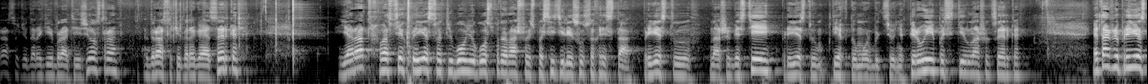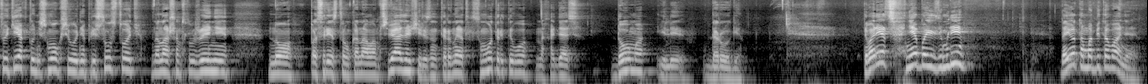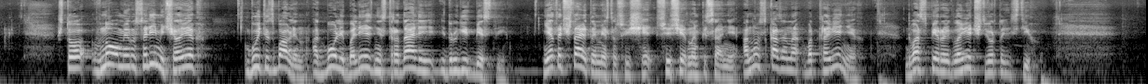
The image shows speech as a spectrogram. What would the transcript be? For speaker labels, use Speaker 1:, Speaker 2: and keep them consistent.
Speaker 1: Здравствуйте, дорогие братья и сестры. Здравствуйте, дорогая церковь. Я рад вас всех приветствовать любовью Господа нашего и Спасителя Иисуса Христа. Приветствую наших гостей, приветствую тех, кто, может быть, сегодня впервые посетил нашу церковь. Я также приветствую тех, кто не смог сегодня присутствовать на нашем служении, но посредством каналов связи через интернет смотрит его, находясь дома или в дороге. Творец неба и земли дает нам обетование, что в Новом Иерусалиме человек будет избавлен от боли, болезней, страданий и других бедствий. Я это читаю это место в Священном Писании. Оно сказано в Откровениях, 21 главе, 4 стих.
